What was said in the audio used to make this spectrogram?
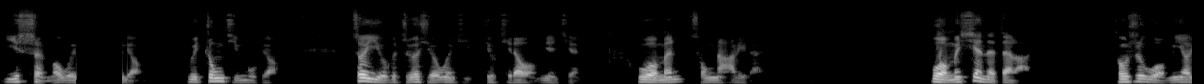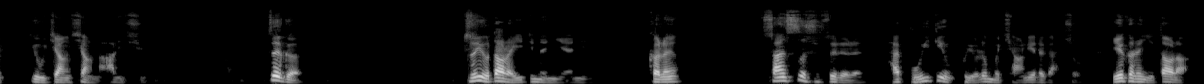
以什么为目标，为终极目标？所以有个哲学问题就提到我们面前：我们从哪里来？我们现在在哪里？同时，我们要又将向哪里去？这个。只有到了一定的年龄，可能三四十岁的人还不一定会有那么强烈的感受，也可能你到了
